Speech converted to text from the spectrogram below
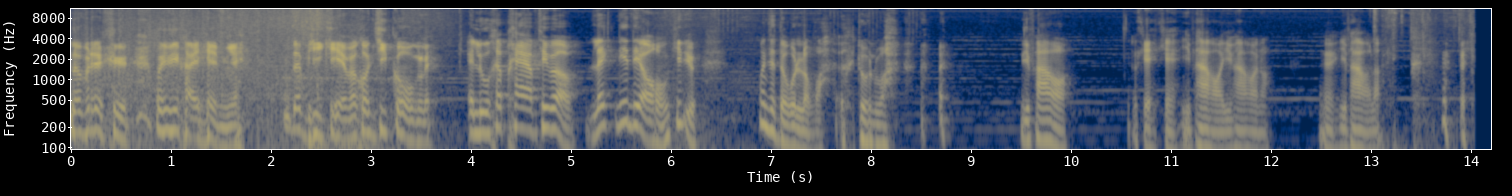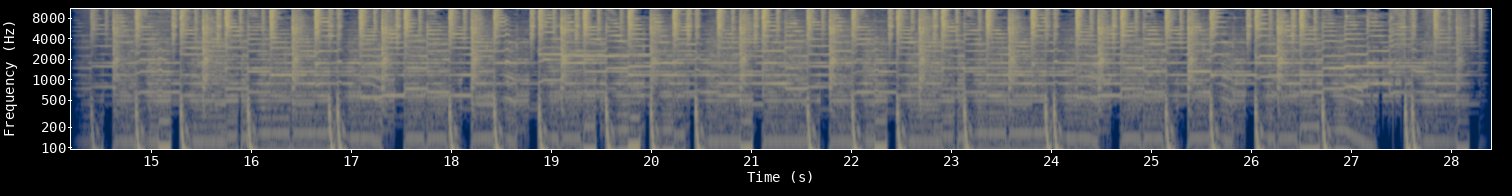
แล้วประเด็นคือไม่มีใครเห็นไง แต่พีเคเป็นคนขี้โกงเลย ไอ้รูแคบๆที่แบบ เล็กนิดเดียวผมคิดอยู่ มันจะโดนเหรอวะ เออโดนวะยี่ห้าหรอ โอเคโอเคยี่ห้าหรอยี่ห้าหรอเนาะ เออยี่ห้าหรอแล้ว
